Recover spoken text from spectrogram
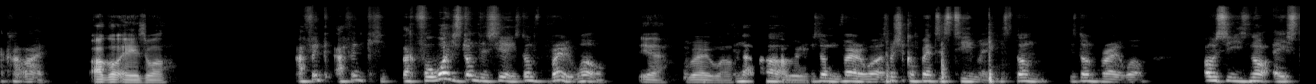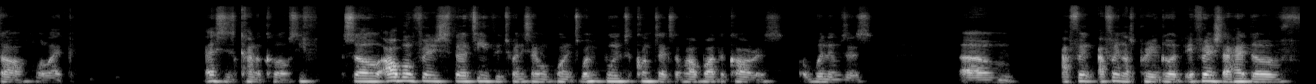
I can't lie. I'll go A as well. I think I think he, like for what he's done this year, he's done very well. Yeah, very well. In that car, he's done very well, especially compared to his teammate. He's done he's done very well. Obviously, he's not a star, but like this is kind of close. He, so Albon finished 13th with 27 points. When we put into context of how bad the car is, Williams is, um, I think I think that's pretty good. It finished ahead of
